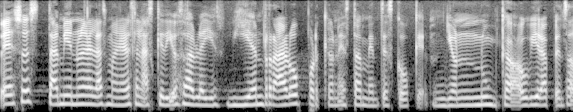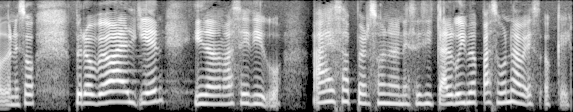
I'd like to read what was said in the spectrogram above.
eso es también una de las maneras en las que Dios habla y es bien raro porque honestamente es como que yo nunca hubiera pensado en eso pero veo a alguien y nada más y digo ah esa persona necesita algo y me pasó una vez ok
